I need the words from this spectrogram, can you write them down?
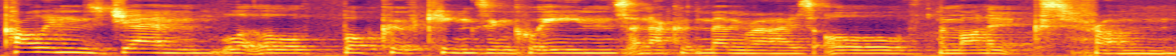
Collins Gem little book of kings and queens, and I could memorise all the monarchs from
